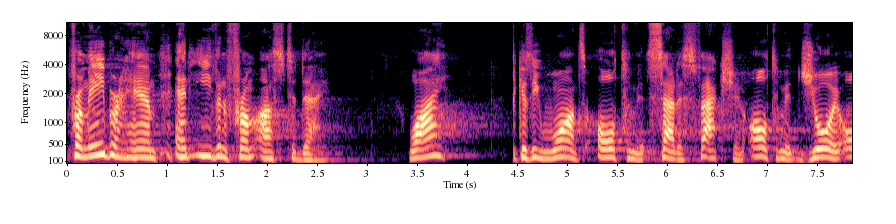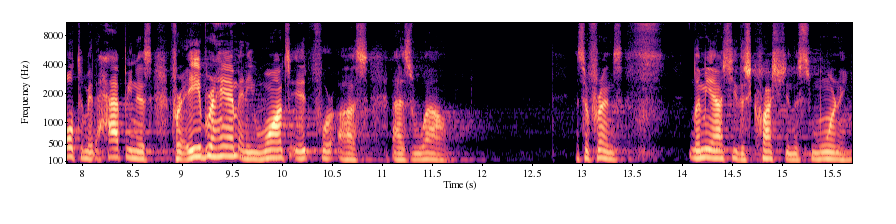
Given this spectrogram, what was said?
from Abraham and even from us today. Why? Because he wants ultimate satisfaction, ultimate joy, ultimate happiness for Abraham, and he wants it for us as well. And so, friends, let me ask you this question this morning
